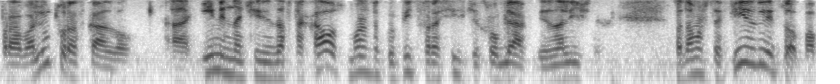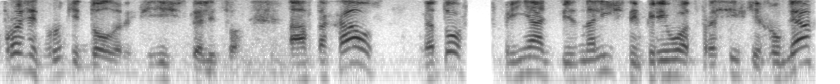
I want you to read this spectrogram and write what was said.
про валюту рассказывал, а, именно через автохаус можно купить в российских рублях безналичных. Потому что физлицо попросит в руки доллары, физическое лицо. А автохаус готов принять безналичный перевод в российских рублях,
